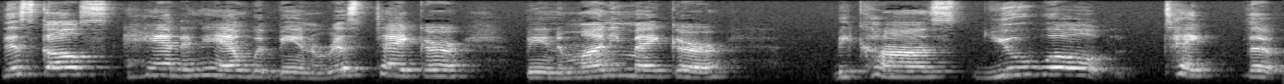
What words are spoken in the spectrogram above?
This goes hand in hand with being a risk taker, being a money maker, because you will take the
